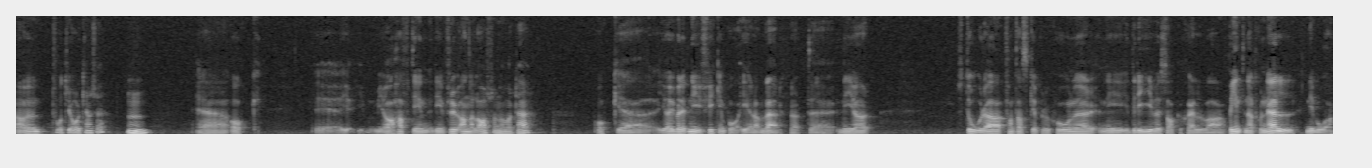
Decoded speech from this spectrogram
ja, två, tre år kanske. Mm. Eh, och eh, jag har haft din, din fru Anna Larsson har varit här. Och eh, jag är väldigt nyfiken på er värld. För att eh, ni gör stora, fantastiska produktioner. Ni driver saker själva på internationell nivå.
